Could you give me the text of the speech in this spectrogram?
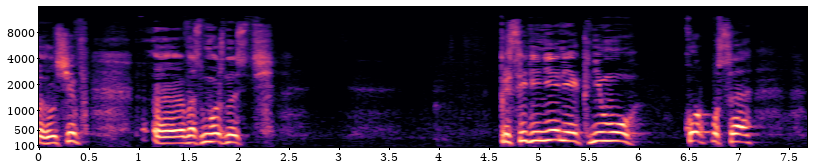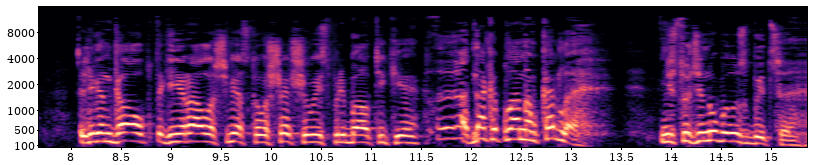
получив э, возможность присоединения к нему корпуса Левенгаупта, генерала шведского, шедшего из Прибалтики. Однако планам Карла не суждено было сбыться.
